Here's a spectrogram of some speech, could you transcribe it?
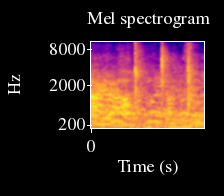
下来了。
